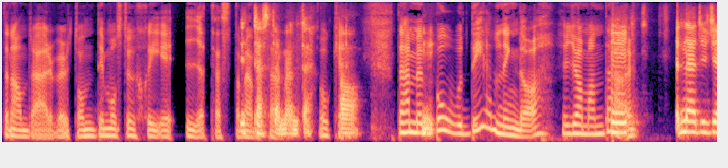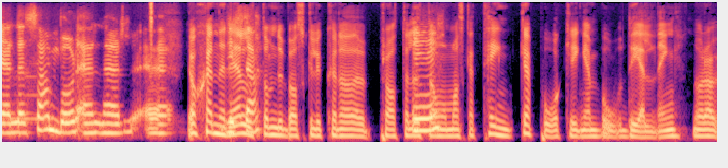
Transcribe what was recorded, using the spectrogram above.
den andra ärver, utan det måste ske i ett testamente. I testamente. Okay. Ja. Det här med mm. bodelning då, hur gör man där? Mm när det gäller sambor eller eh, Ja, generellt gifta. om du bara skulle kunna prata lite mm. om vad man ska tänka på kring en bodelning. Några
